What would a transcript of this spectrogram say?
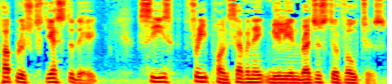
published yesterday, sees 3.78 million registered voters.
